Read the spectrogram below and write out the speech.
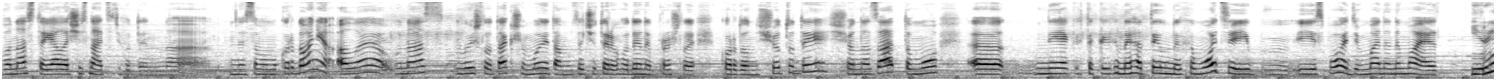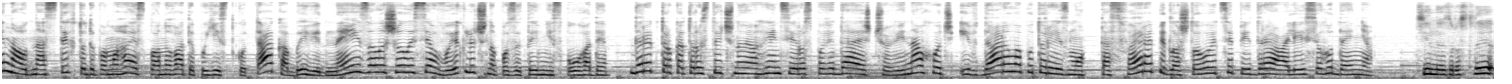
вона стояла 16 годин на, на самому кордоні. Але у нас вийшло так, що ми там за 4 години пройшли кордон що туди, що назад. Тому е, ніяких таких негативних емоцій і, і спогадів в мене немає. Ірина одна з тих, хто допомагає спланувати поїздку так, аби від неї залишилися виключно позитивні спогади. Директорка туристичної агенції розповідає, що війна, хоч і вдарила по туризму, та сфера підлаштовується під реалії сьогодення. Ціни зросли.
